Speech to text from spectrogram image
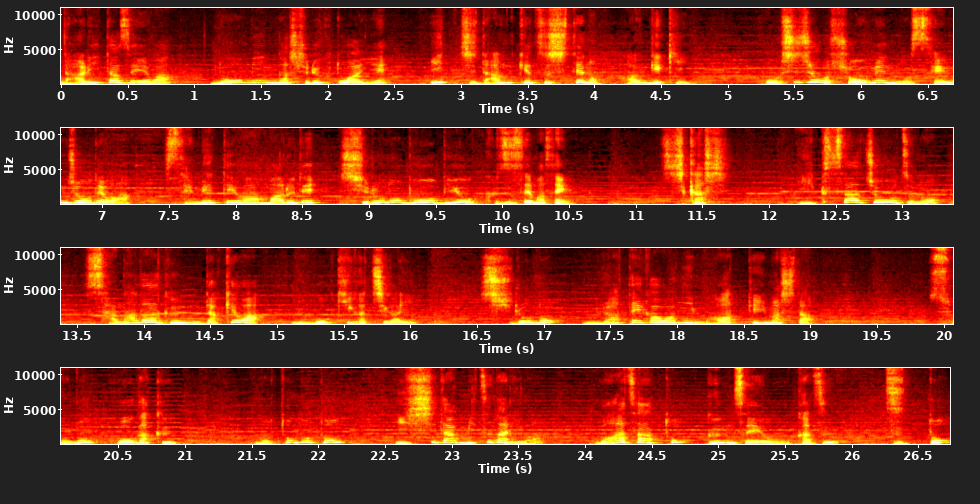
成田勢は農民が主力とはいえ一致団結しての反撃。押城正面の戦場では攻め手はまるで城の防備を崩せません。しかし戦上手の真田軍だけは動きが違い城の裏手側に回っていました。その方角もともと石田三成はわざと軍勢を置かずずっと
